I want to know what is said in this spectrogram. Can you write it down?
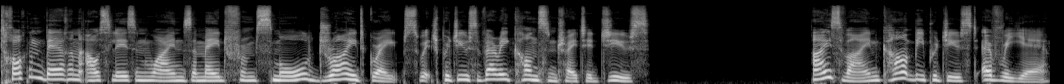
Trockenbeeren auslesen wines are made from small, dried grapes which produce very concentrated juice. Eiswein can't be produced every year,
